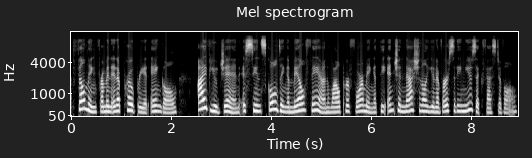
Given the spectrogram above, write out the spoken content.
Caught filming from an inappropriate angle, IVE Yujin is seen scolding a male fan while performing at the Incheon National University Music Festival.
